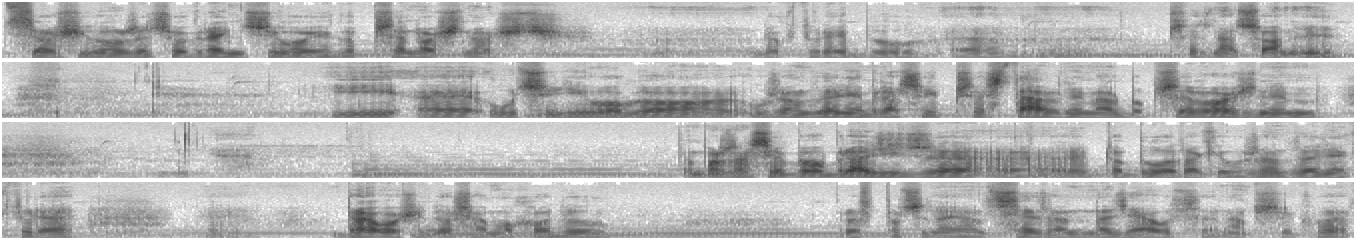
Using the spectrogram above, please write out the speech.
co siłą rzeczy ograniczyło jego przenośność, do której był e, przeznaczony. I e, uczyniło go urządzeniem raczej przestawnym albo przewoźnym, to można sobie wyobrazić, że e, to było takie urządzenie, które brało się do samochodu, rozpoczynając sezon na działce na przykład.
